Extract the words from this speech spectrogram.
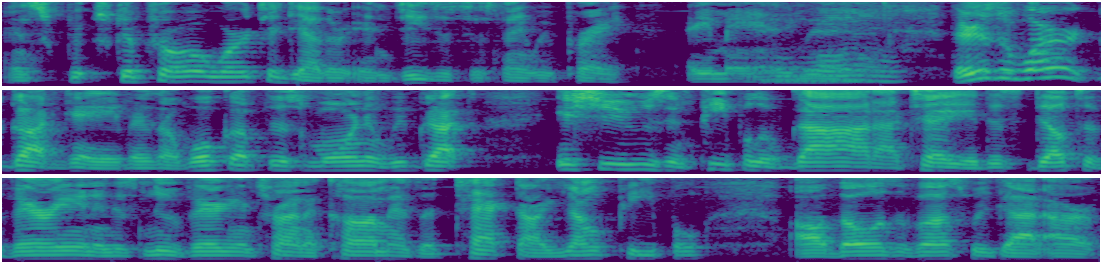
and scriptural word together. In Jesus' name we pray. Amen. Amen. There's a word God gave as I woke up this morning. We've got issues and people of God. I tell you, this Delta variant and this new variant trying to come has attacked our young people. All those of us, we got our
